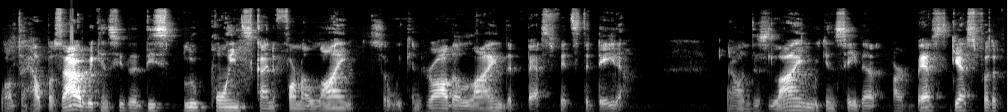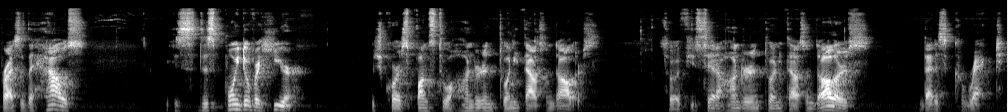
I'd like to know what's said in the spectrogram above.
Well, to help us out, we can see that these blue points kind of form a line. So we can draw the line that best fits the data. Now on this line, we can say that our best guess for the price of the house is this point over here, which corresponds to $120,000. So if you said $120,000, that is correct.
